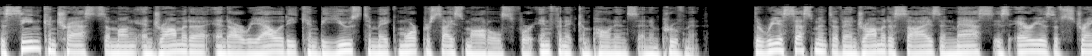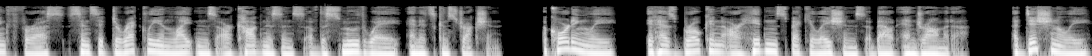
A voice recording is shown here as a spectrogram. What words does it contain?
The scene contrasts among Andromeda and our reality can be used to make more precise models for infinite components and improvement. The reassessment of Andromeda size and mass is areas of strength for us since it directly enlightens our cognizance of the smooth way and its construction. Accordingly, it has broken our hidden speculations about Andromeda. Additionally,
